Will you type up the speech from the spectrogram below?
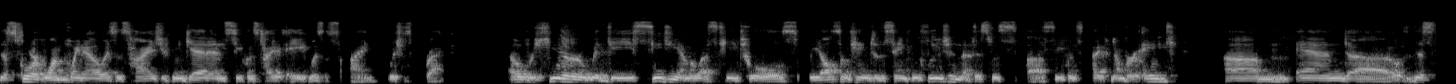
the score of 1.0 is as high as you can get and sequence type 8 was assigned, which is correct. Over here with the CGMLST tools, we also came to the same conclusion that this was uh, sequence type number 8. Um, and uh, this,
